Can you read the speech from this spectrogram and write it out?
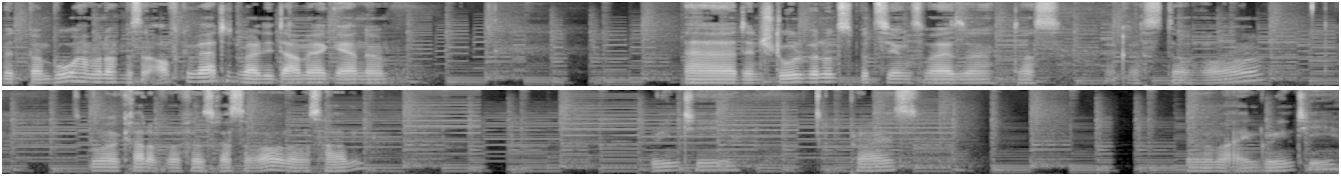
Mit Bambu haben wir noch ein bisschen aufgewertet, weil die Dame ja gerne äh, den Stuhl benutzt, beziehungsweise das Restaurant. Jetzt gucken wir gerade, ob wir für das Restaurant noch was haben. Green Tea. Price. Nehmen wir mal einen Green Tea.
